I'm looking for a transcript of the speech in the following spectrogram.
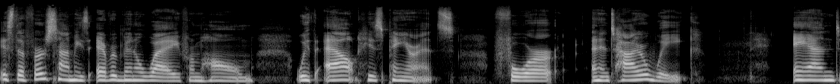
It's the first time he's ever been away from home without his parents for an entire week. And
